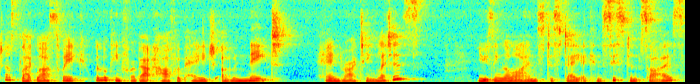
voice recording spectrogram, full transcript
Just like last week, we're looking for about half a page of neat handwriting letters using the lines to stay a consistent size,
